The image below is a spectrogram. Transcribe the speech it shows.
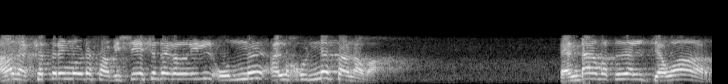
ആ നക്ഷത്രങ്ങളുടെ സവിശേഷതകളിൽ ഒന്ന് അൽ ഹുന്നസാണ് ആണ് അവ രണ്ടാമത്തത് അൽ ജവാർ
